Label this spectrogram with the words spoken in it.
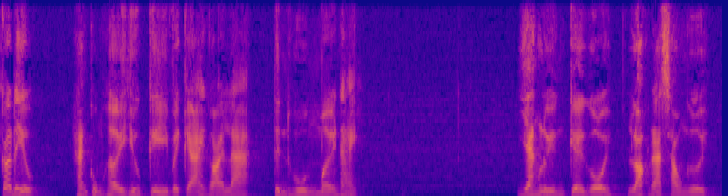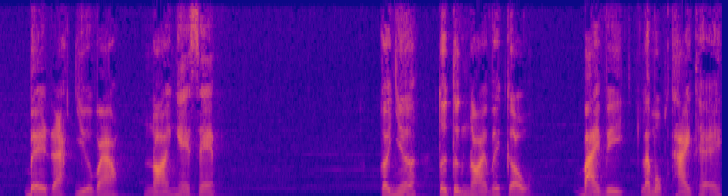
Có điều, hắn cũng hơi hiếu kỳ với cái gọi là tình huống mới này. Giang luyện kề gối lót ra sau người, bề rạc dựa vào, nói nghe xem. Có nhớ tôi từng nói với cậu, bài vị là một thai thể,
